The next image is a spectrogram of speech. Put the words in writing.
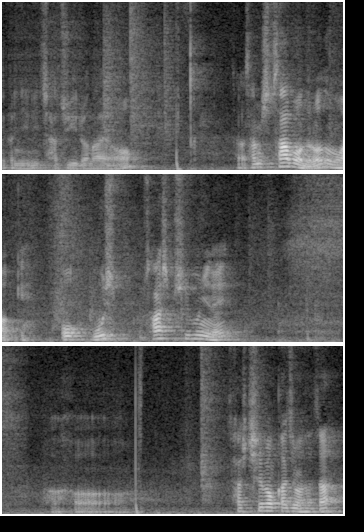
이런 일이 자주 일어나요. 자 34번으로 넘어갈게 오 50, 47분이네 어허 47번까지만 하자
